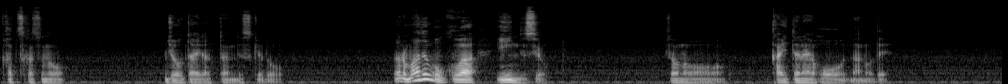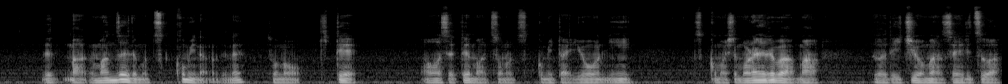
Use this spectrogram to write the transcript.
カツカツの状態だったんですけどだからまだ僕はいいんですよ。その書いてない方なので。でまあ漫才でもツッコミなのでねその来て合わせてまあその突っ込みたいように突っ込ましてもらえればまあそれで一応まあ成立は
